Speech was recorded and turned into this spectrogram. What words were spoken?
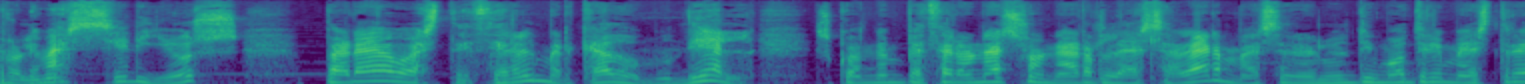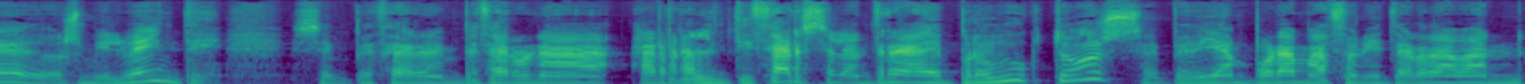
problemas serios para abastecer al mercado mundial. Es cuando empezaron a sonar las alarmas en el último trimestre de 2020. Se empezaron, empezaron a, ralentizarse la entrega de productos, se pedían por Amazon y tardaban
